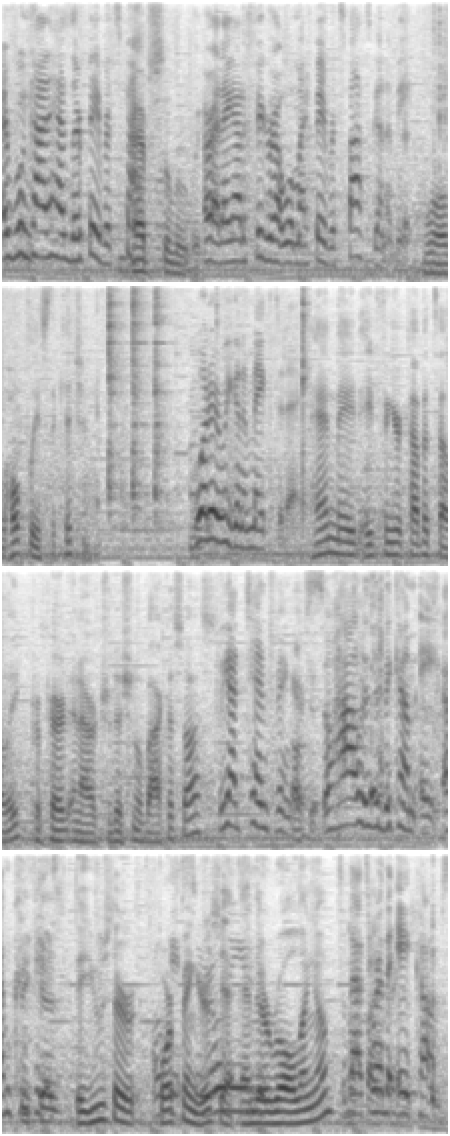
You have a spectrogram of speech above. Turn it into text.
Everyone kind of has their favorite spot. Absolutely. All right, I got to figure out what my favorite spot's gonna be. Well, hopefully it's the kitchen. What are we gonna make today? Handmade eight-finger cavatelli prepared in our traditional vodka sauce. We got 10 fingers, Okay. so how has it become eight? I'm confused. Because They use their four Okay, fingers, you're yeah, and they're rolling them. So that's where the eight comes.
